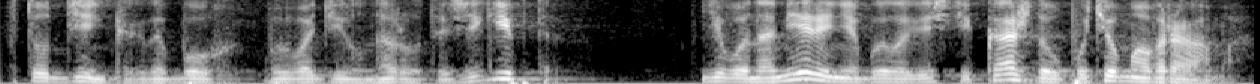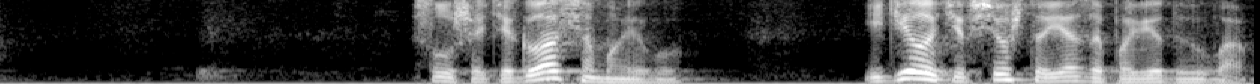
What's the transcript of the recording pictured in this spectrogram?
в тот день, когда Бог выводил народ из Египта, его намерение было вести каждого путем Авраама. Слушайте гласа моего и делайте все, что я заповедую вам.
